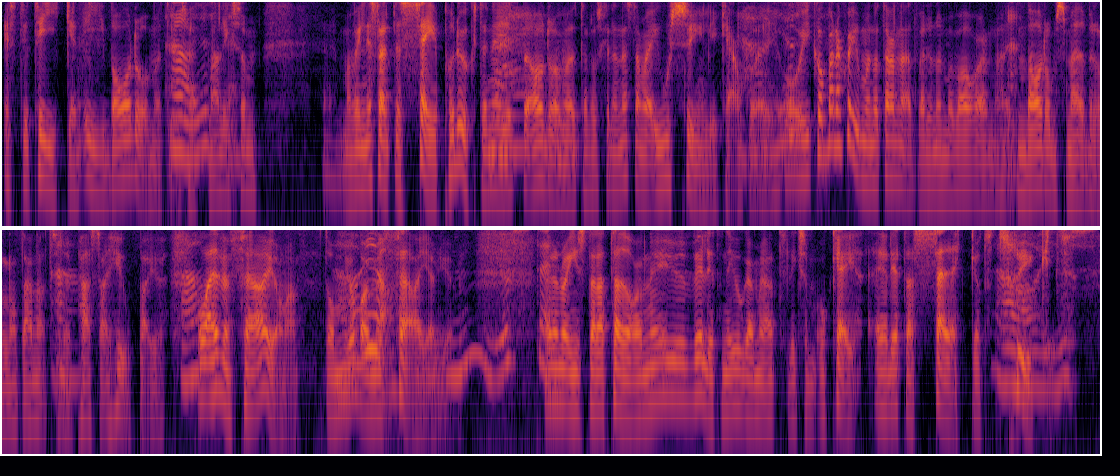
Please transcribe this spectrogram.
estetiken i badrummet. Ja, så att man liksom man vill nästan inte se produkten Nej. i ett badrum utan då ska den nästan vara osynlig kanske. Ja, och i kombination med något annat, vad det nu må vara, en, ja. en badrumsmöbel eller något annat så det passar ihop ju. Och även färgerna. De jobbar med färgen ju. Mm, just det. Men installatören är ju väldigt noga med att liksom, okej, okay, är detta säkert, tryggt?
